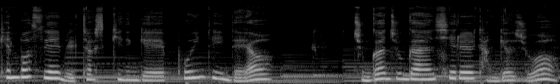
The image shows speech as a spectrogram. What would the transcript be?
캔버스에 밀착시키는 게 포인트인데요. 중간중간 실을 당겨주어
